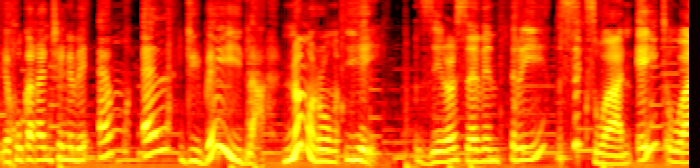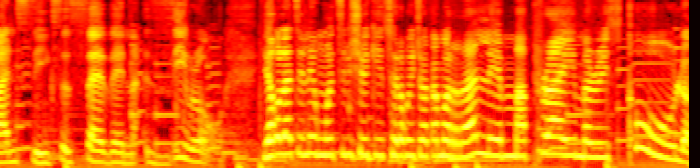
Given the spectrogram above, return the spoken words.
E kgokagantšheng le ml dibeila nomorong ye 0736181670 ya go lateleng mo tsebišo ke itshwere go etswa ka moralema primary school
